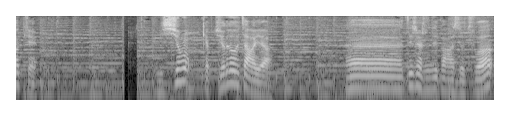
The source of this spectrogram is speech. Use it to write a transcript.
Ok. Mission capturer Otaria. Euh, déjà, je me débarrasse de toi.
